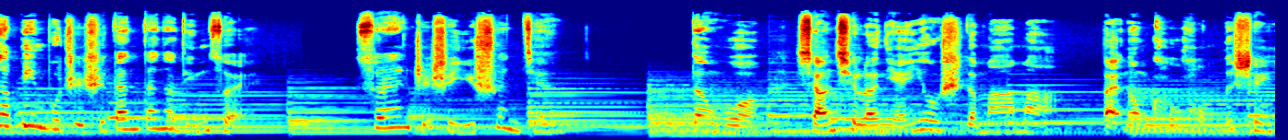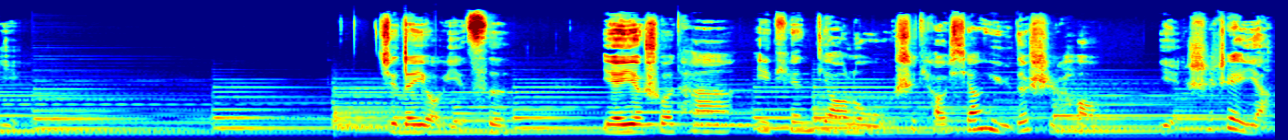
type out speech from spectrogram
那并不只是单单的顶嘴，虽然只是一瞬间，但我想起了年幼时的妈妈摆弄口红的身影。记得有一次，爷爷说他一天钓了五十条香鱼的时候，也是这样。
